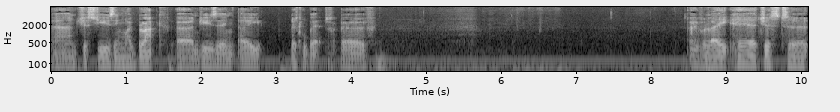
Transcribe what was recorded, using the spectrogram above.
and just using my black and using a little bit of overlay here just to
